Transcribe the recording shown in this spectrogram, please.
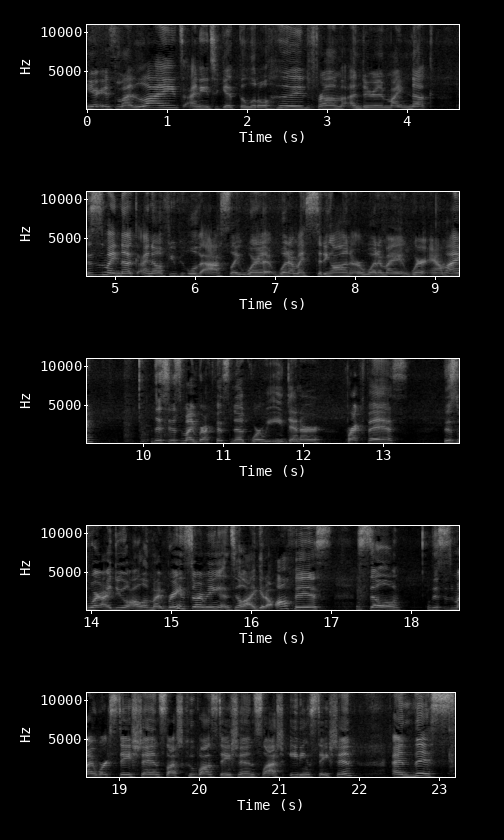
Here is my light. I need to get the little hood from under my nook. This is my nook. I know a few people have asked like where what am I sitting on or what am I where am I? This is my breakfast nook where we eat dinner, breakfast. This is where I do all of my brainstorming until I get an office. So this is my workstation slash coupon station slash eating station. And this,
